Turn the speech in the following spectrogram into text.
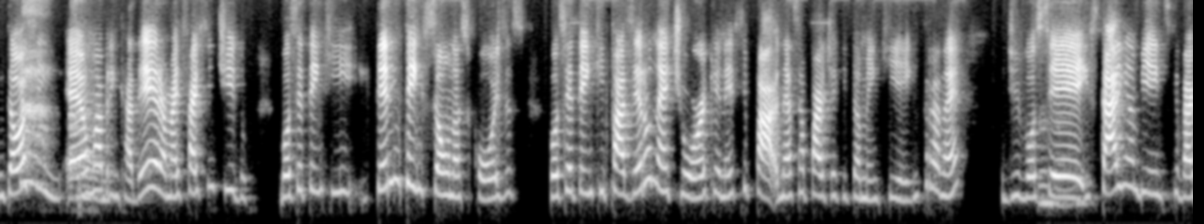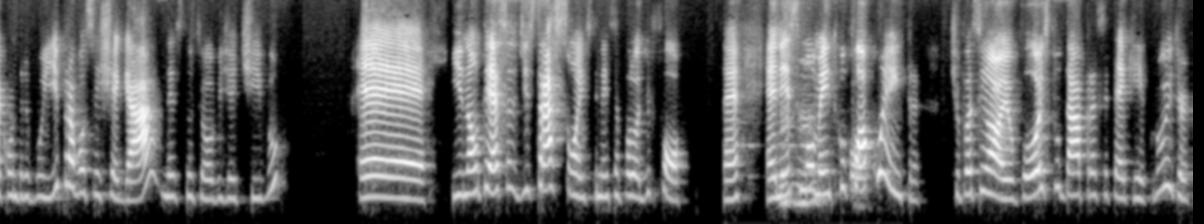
Então, assim, é uma brincadeira, mas faz sentido. Você tem que ter intenção nas coisas, você tem que fazer o network, nesse, nessa parte aqui também que entra, né? De você uhum. estar em ambientes que vai contribuir para você chegar nesse no seu objetivo. É, e não ter essas distrações, que nem você falou de foco, né? É nesse uhum. momento que o foco entra. Tipo assim, ó, eu vou estudar para ser tech recruiter,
